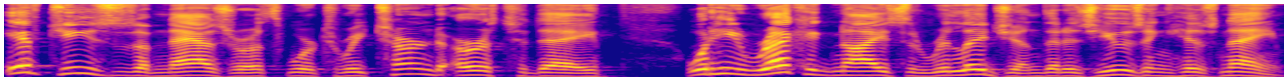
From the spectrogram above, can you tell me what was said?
If Jesus of Nazareth were to return to earth today, would he recognize the religion that is using his name?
